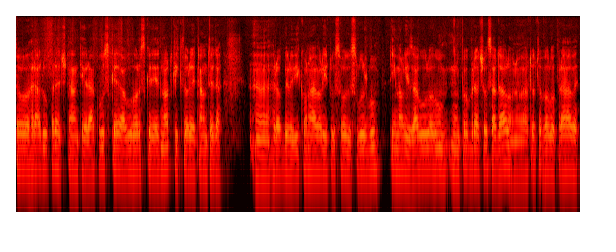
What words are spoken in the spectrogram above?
toho hradu preč. Tam tie rakúske a uhorské jednotky, ktoré tam teda e, robili, vykonávali tú svoju službu, tí mali za úlohu pobrať, čo sa dalo. No a toto bolo práve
